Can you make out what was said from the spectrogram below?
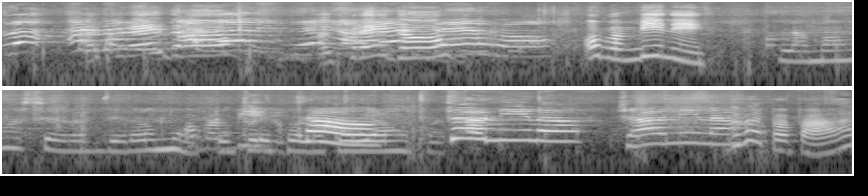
La- è Alfredo? l'idea, Alfredo? è vero! Oh bambini, La mamma si arrabbierà molto bambini. per quello che Ciao. abbiamo fatto. Ciao Nina! Ciao Nina! dov'è papà?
